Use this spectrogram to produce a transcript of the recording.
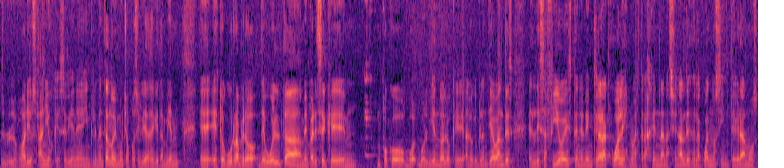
los varios años que se viene implementando, hay muchas posibilidades de que también eh, esto ocurra, pero de vuelta me parece que un poco volviendo a lo, que, a lo que planteaba antes, el desafío es tener en clara cuál es nuestra agenda nacional desde la cual nos integramos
